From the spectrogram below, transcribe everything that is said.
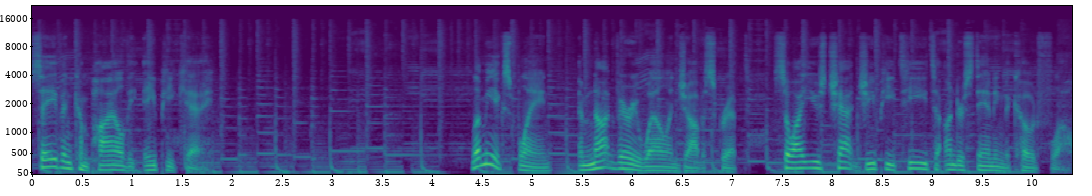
Save and compile the APK. Let me explain, I'm not very well in JavaScript, so I use ChatGPT to understanding the code flow.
